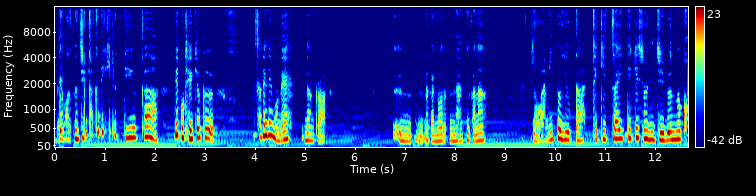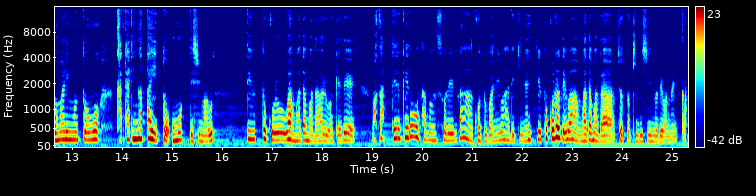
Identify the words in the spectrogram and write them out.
でも、自覚できるっていうか、でも結局、それでもね、なんか、うん、なんかの、なんていうかな、弱みというか、適材適所に自分の困りごとを語りがたいと思ってしまう。っていうところはまだまだあるわけで、分かってるけど、多分それが言葉にはできないっていうところでは、まだまだちょっと厳しいのではないか。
